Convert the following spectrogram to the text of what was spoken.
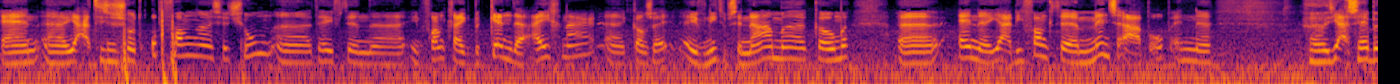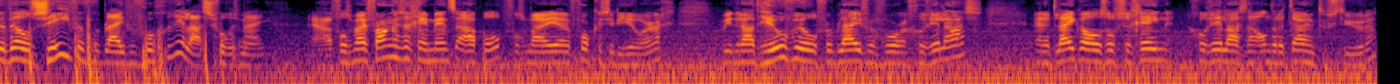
En uh, ja, het is een soort opvangstation. Uh, het heeft een uh, in Frankrijk bekende eigenaar. ik kan zo even niet op zijn naam komen. en ja, die vangt mensapen op. En ja, ze hebben wel zeven verblijven voor gorilla's, volgens mij. Ja, volgens mij vangen ze geen mensapen op. Volgens mij fokken ze die heel erg. Hebben inderdaad heel veel verblijven voor gorilla's. En het lijkt wel alsof ze geen gorilla's naar andere tuinen toesturen.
